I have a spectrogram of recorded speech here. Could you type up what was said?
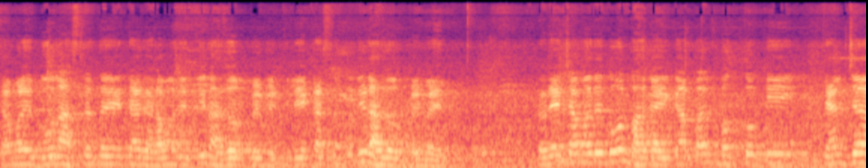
त्यामुळे दोन असलं तर त्या घरामध्ये तीन हजार रुपये मिळतील. एक असलं तर दीड हजार रुपये मिळेल. तर याच्यामध्ये दोन भाग आहे की आपण बघतो की त्यांच्या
